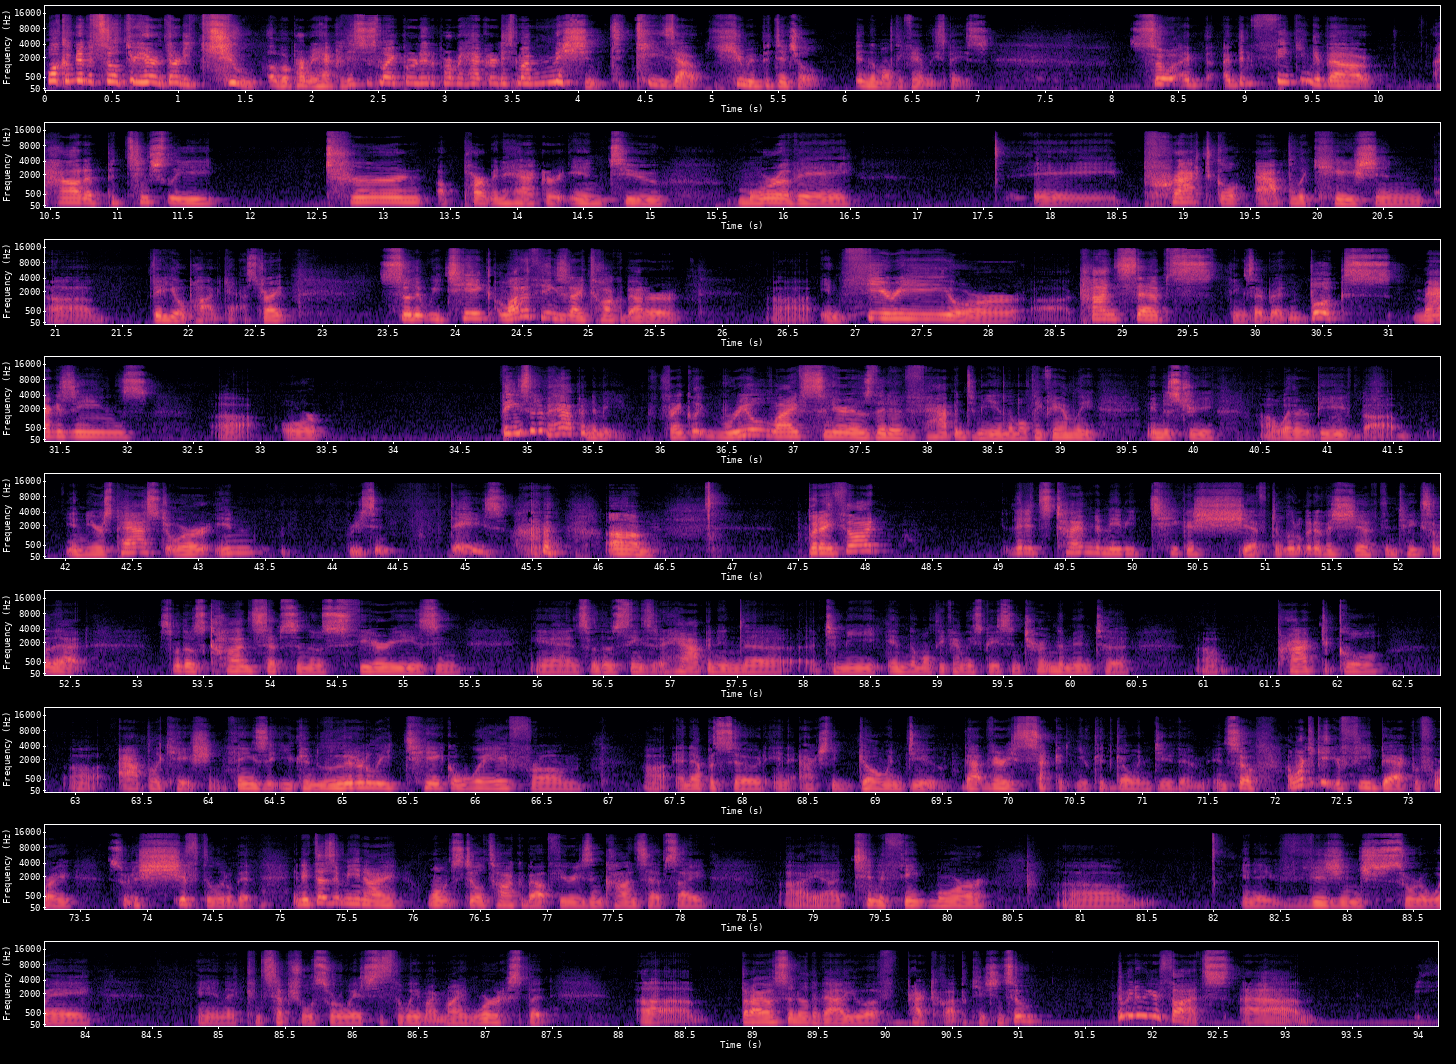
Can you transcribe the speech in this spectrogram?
Welcome to episode 332 of Apartment Hacker. This is Mike Brewer, Apartment Hacker. It is my mission to tease out human potential in the multifamily space. So I've, I've been thinking about how to potentially turn Apartment Hacker into more of a a practical application uh, video podcast, right? So that we take a lot of things that I talk about are uh, in theory or uh, concepts, things I've read in books, magazines, uh, or things that have happened to me. Frankly, real life scenarios that have happened to me in the multifamily industry, uh, whether it be uh, in years past or in recent days. um, but I thought that it's time to maybe take a shift, a little bit of a shift, and take some of that, some of those concepts and those theories and and some of those things that happen in the to me in the multifamily space and turn them into uh, practical uh, application. Things that you can literally take away from uh, an episode and actually go and do. That very second you could go and do them. And so i want to get your feedback before i sort of shift a little bit. And it doesn't mean i won't still talk about theories and concepts. I i uh, tend to think more um, in a vision sort of way in a conceptual sort of way. It's just the way my mind works. But uh, but I also know the value of practical application. So let me know your thoughts, um,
